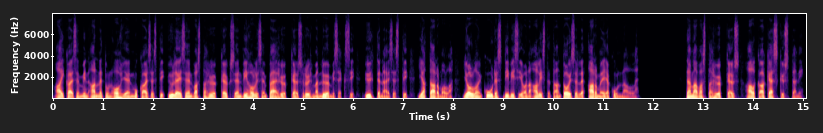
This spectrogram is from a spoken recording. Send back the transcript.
aikaisemmin annetun ohjeen mukaisesti yleiseen vastahyökkäykseen vihollisen päähyökkäysryhmän lyömiseksi yhtenäisesti ja tarmolla, jolloin kuudes divisioona alistetaan toiselle armeijakunnalle. Tämä vastahyökkäys alkaa käskystäni.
